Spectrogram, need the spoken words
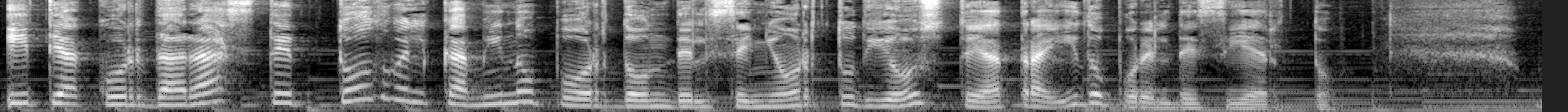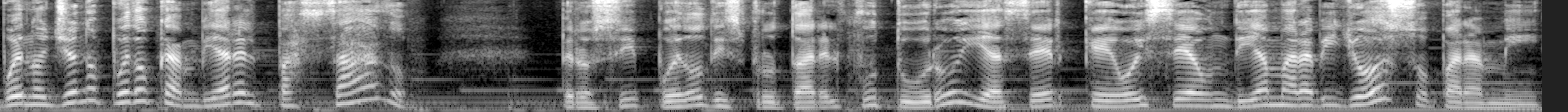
Y te acordarás de todo el camino por donde el Señor tu Dios te ha traído por el desierto. Bueno, yo no puedo cambiar el pasado, pero sí puedo disfrutar el futuro y hacer que hoy sea un día maravilloso para mí,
